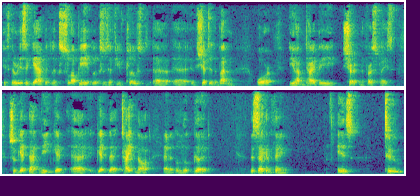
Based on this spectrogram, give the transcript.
If there is a gap, it looks sloppy. It looks as if you've closed, uh, uh, shifted the button, or you haven't tied the shirt in the first place. So get that neat, get, uh, get the tight knot, and it'll look good. The second thing is to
